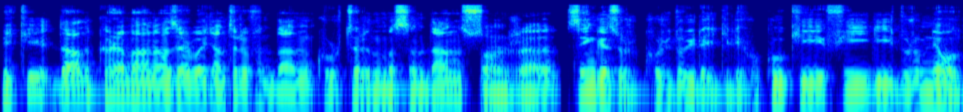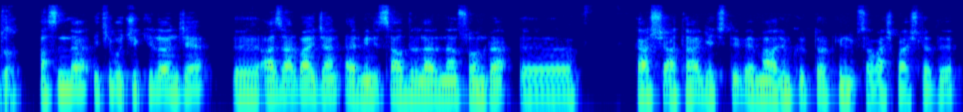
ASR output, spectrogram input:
Peki Dağlık Karabağ'ın Azerbaycan tarafından kurtarılmasından sonra Zengezur koridoru ile ilgili hukuki, fiili durum ne oldu? Aslında iki buçuk yıl önce e, Azerbaycan Ermeni saldırılarından sonra e, karşı atağa geçti ve malum 44 günlük savaş başladı.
